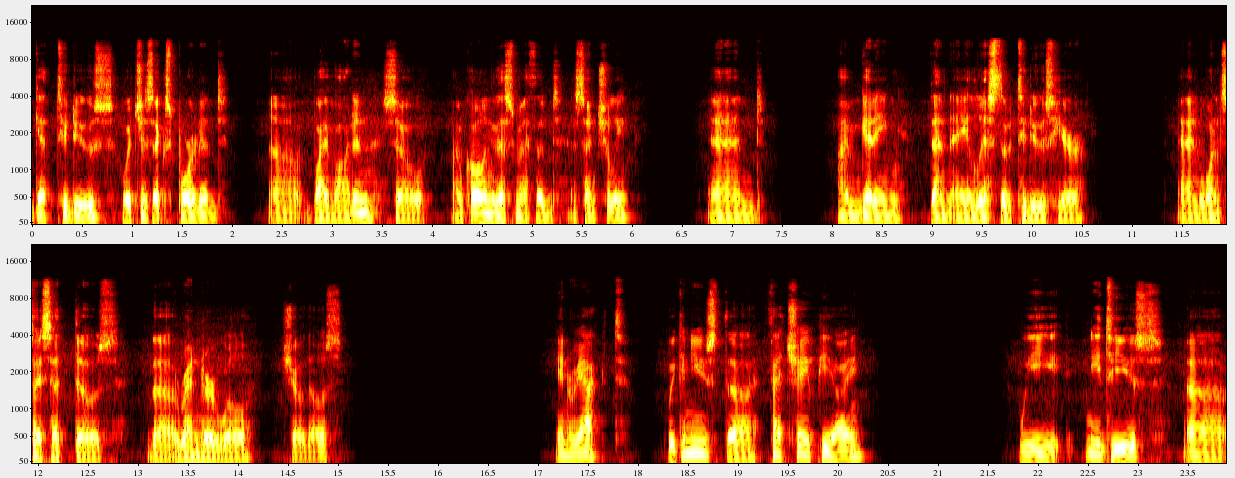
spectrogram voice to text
get to dos, which is exported uh, by Vaadin. So I'm calling this method essentially, and I'm getting then a list of to dos here and once I set those, the render will show those. In React, we can use the fetch API. We need to use uh,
